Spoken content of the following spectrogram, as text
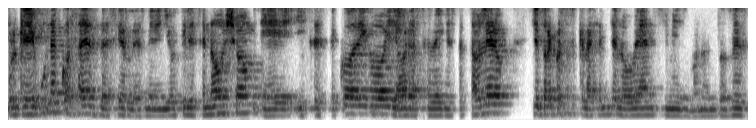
porque una cosa es decirles, miren, yo utilicé Notion, hice este código y ahora se ve en este tablero, y otra cosa es que la gente lo vea en sí mismo, ¿no? Entonces,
